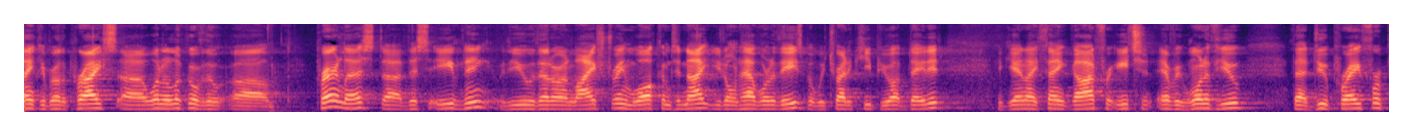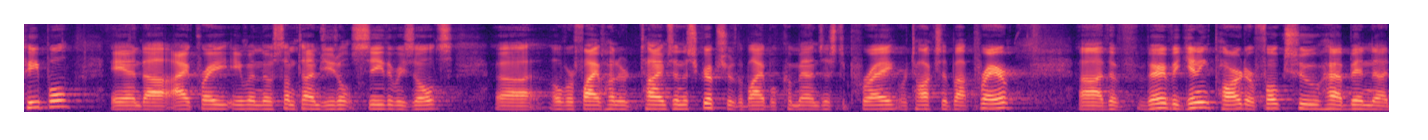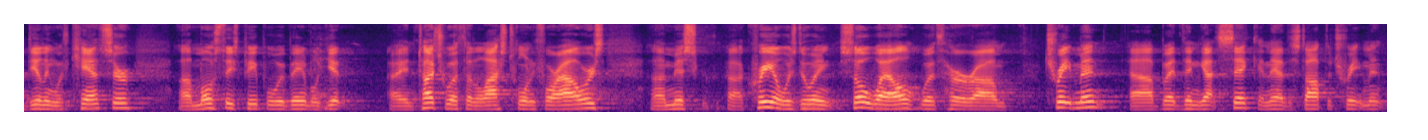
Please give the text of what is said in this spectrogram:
Thank you, Brother Price. I uh, want to look over the uh, prayer list uh, this evening. With you that are on live stream, welcome tonight. You don't have one of these, but we try to keep you updated. Again, I thank God for each and every one of you that do pray for people. And uh, I pray, even though sometimes you don't see the results, uh, over 500 times in the scripture, the Bible commands us to pray or talks about prayer. The very beginning part are folks who have been dealing with cancer. Uh, most of these people we've been able to get uh, in touch with in the last 24 hours. Uh, Miss Creel was doing so well with her um, treatment, but then got sick and they had to stop the treatment.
